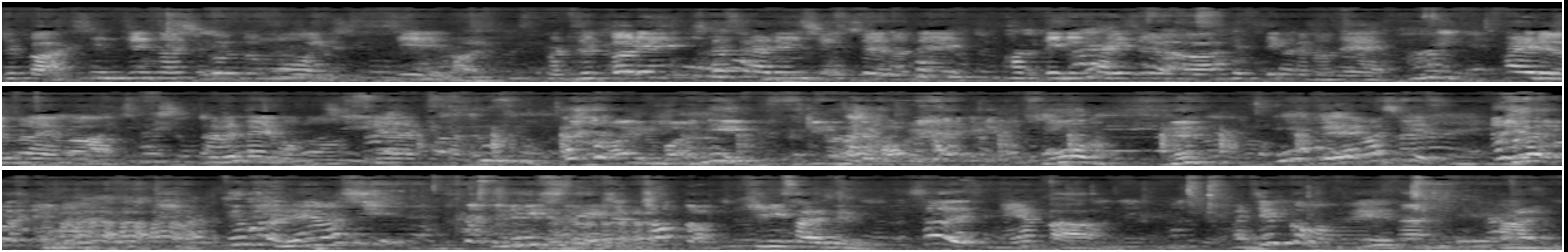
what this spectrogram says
やっぱ新人の仕事も多いですし、はい。まあ、ずっと練ひたすら練習してるので勝手に体重は減っていくので入る前は食べたいものを好きなだけ食べます。入る前に好きなだけ食べるそうなんですね。羨ましいですね。ということは羨ましい。ちょっと気にされてる。そうですね。やっぱ、まあ、10個も上なんではい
